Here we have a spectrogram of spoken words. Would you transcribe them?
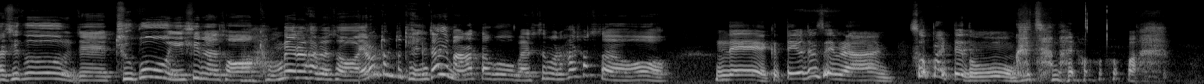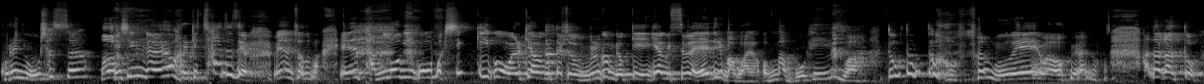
아, 지금 이제 주부이시면서 아. 경매를 하면서 애로점도 굉장히 많았다고 말씀을 하셨어요. 근데 그때 여정쌤이랑 수업할 때도 그랬잖아요. 막 고래님 오셨어요? 계신가요? 이렇게 찾으세요. 왜냐면 저도 막 애들 밥 먹이고 막 씻기고 막 이렇게 하고 딱저 물건 몇 개 얘기하고 있으면 애들이 막 와요. 엄마 뭐해? 막 똑똑똑 엄마 뭐해? 막 오면 하다가 또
